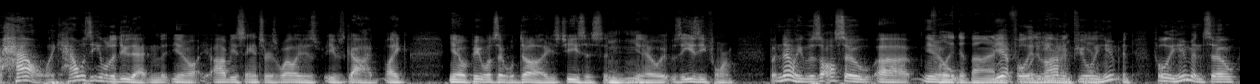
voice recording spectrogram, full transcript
how like how was he able to do that? And you know, obvious answer as well. He was he was God. Like you know, people would say, well, duh, he's Jesus, and Mm-hmm. you know, it was easy for him. But no, he was also uh, you know Fully divine Yeah, fully fully divine and human, fully yeah. human, fully human. So.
